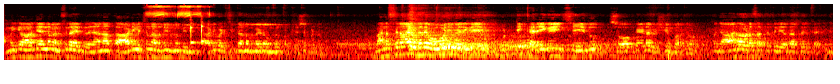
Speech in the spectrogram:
അമ്മയ്ക്ക് ആദ്യം എന്നെ മനസ്സിലായിരുന്നില്ല. ഞാൻ ആ താടി വെച്ച് നടന്നിരുന്നു. പിന്നെ താടി പഠിച്ചിട്ടാണ് അമ്മയുടെ മുമ്പിൽ പ്രത്യക്ഷപ്പെട്ടത്. മനസ്സിലായ ഉടനെ ഓടി വരികയും പൊട്ടിക്കരയുകയും ചെയ്തു ശോഭയുടെ വിഷയം പറഞ്ഞോളൂ. അപ്പൊ ഞാനും അവിടെ സത്യത്തിൽ യഥാർത്ഥത്തിൽ കഴിഞ്ഞു.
